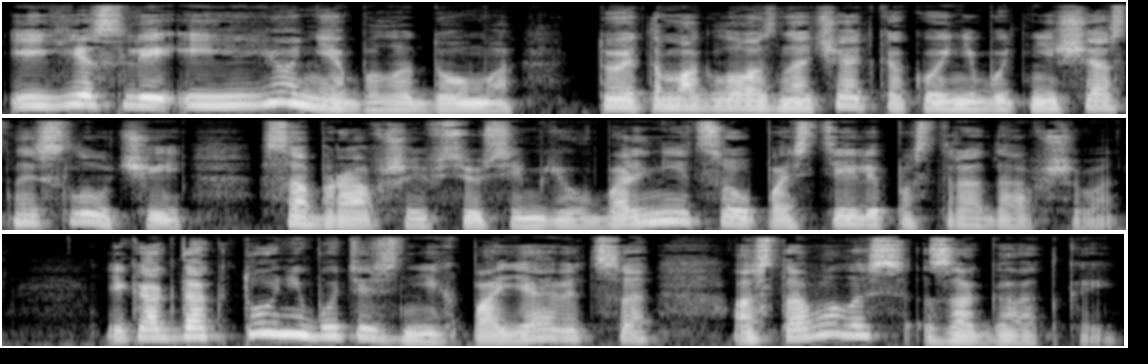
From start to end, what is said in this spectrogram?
и если и ее не было дома, то это могло означать какой-нибудь несчастный случай, собравший всю семью в больнице у постели пострадавшего и когда кто-нибудь из них появится, оставалось загадкой.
